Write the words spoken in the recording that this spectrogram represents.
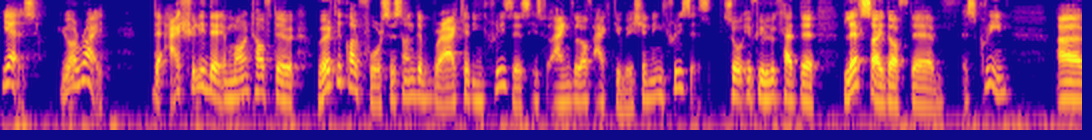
Yes, you are right. The, actually, the amount of the vertical forces on the bracket increases if angle of activation increases. So if you look at the left side of the screen, uh,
